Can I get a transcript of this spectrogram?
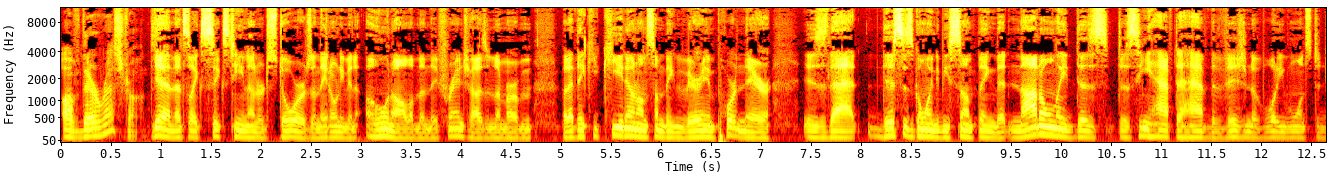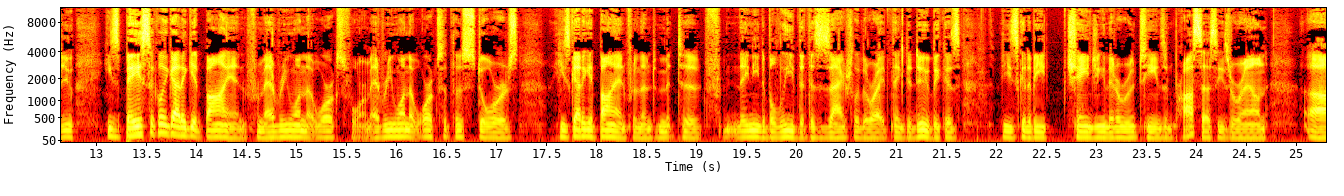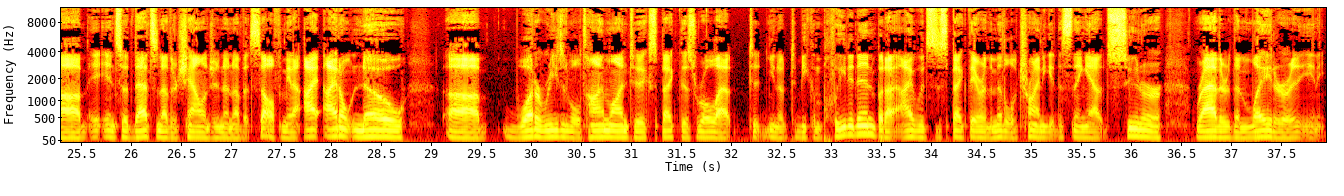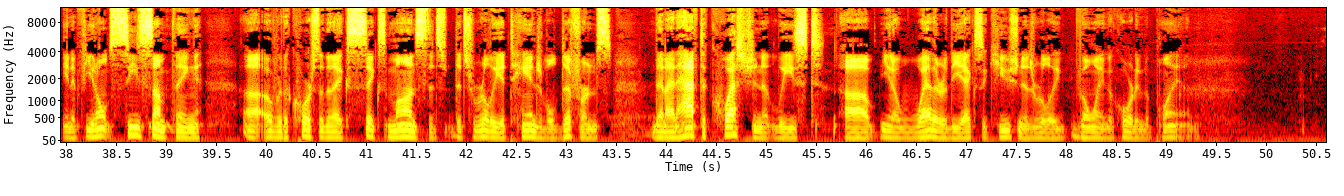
of their restaurants. Yeah, and that's like 1,600 stores, and they don't even own all of them. They franchise a number of them. But I think you keyed in on something very important there is that this is going to be something that not only does does he have to have the vision of what he wants to do, he's basically got to get buy-in from everyone that works for him, everyone that works at those stores. He's got to get buy-in from them to, to they need to believe that this is actually the right thing to do because he's going to be changing their routines and processes around. Uh, and so that's another challenge in and of itself. I mean, I, I don't know – uh, what a reasonable timeline to expect this rollout to you know to be completed in. But I, I, would suspect they're in the middle of trying to get this thing out sooner rather than later. And, and if you don't see something uh, over the course of the next six months that's that's really a tangible difference, then I'd have to question at least uh, you know whether the execution is really going according to plan.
